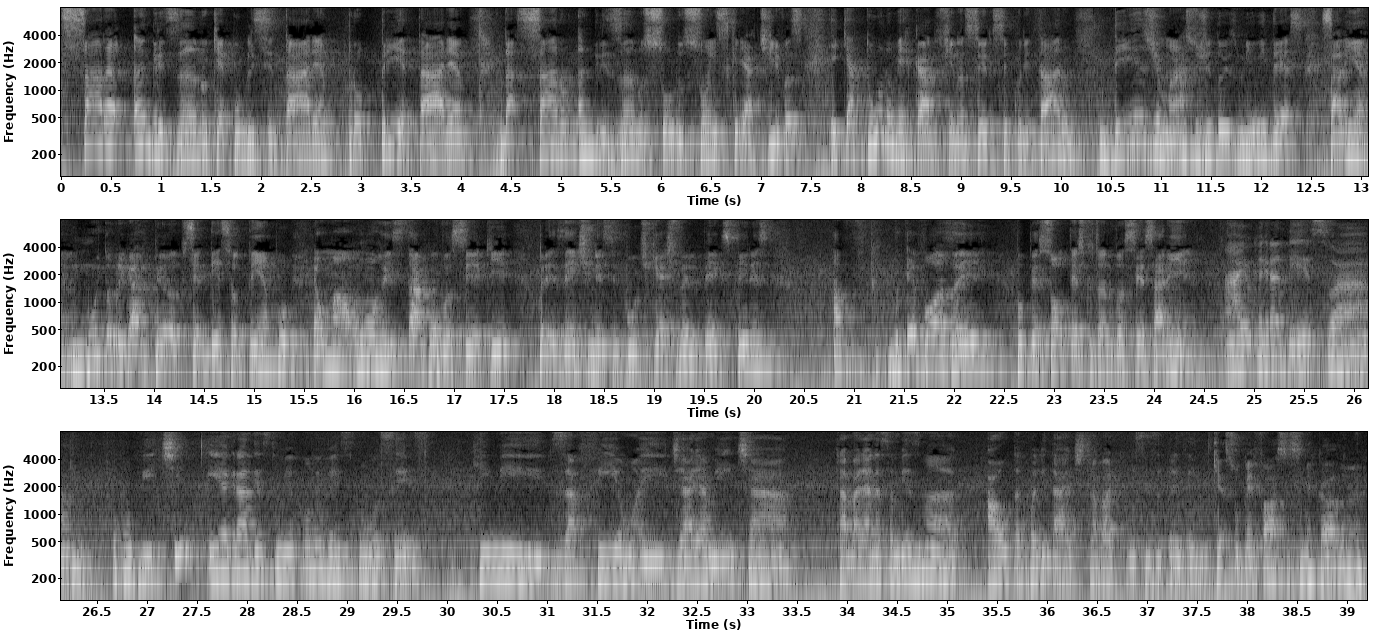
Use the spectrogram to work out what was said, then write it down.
Sara Angrizano, que é publicitária, proprietária da Saro Angrizano Soluções Criativas e que atua no mercado financeiro e securitário desde março de 2010. Sarinha, muito obrigado pelo ceder seu tempo. É uma honra estar com você aqui, presente nesse podcast do LP Experience. A, dê voz aí pro pessoal que está escutando você, Sarinha. Ah, eu que agradeço a, o convite e agradeço também a convivência com vocês que me desafiam aí diariamente a trabalhar nessa mesma alta qualidade de trabalho que vocês apresentam. Que é super fácil esse mercado, né?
